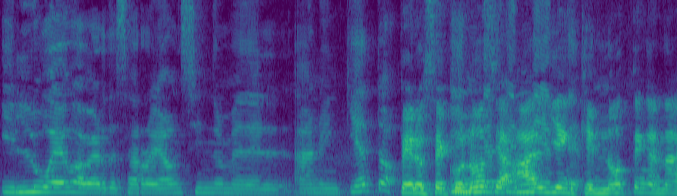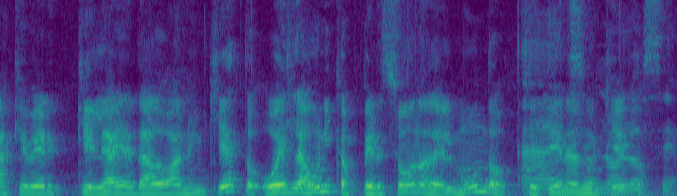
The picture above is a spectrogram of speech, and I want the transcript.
y luego haber desarrollado un síndrome del ano inquieto. Pero se conoce a alguien que no tenga nada que ver que le haya dado ano inquieto. O es la única persona del mundo que Ah, tiene ano no inquieto. lo sé.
